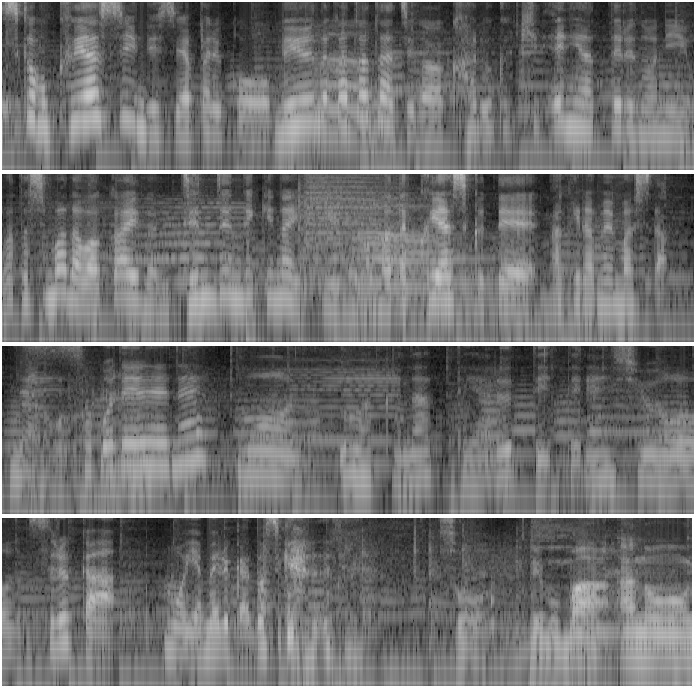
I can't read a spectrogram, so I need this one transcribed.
しかも悔しいんです。よやっぱりこう目上の方たちが軽く綺麗にやってるのに私まだ若いのに全然できないっていうのがまた悔しくて諦めました。なるほどね。そこでねもう上手くなってやるって言って練習をするかもうやめるかどっちかそう。でもまああの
